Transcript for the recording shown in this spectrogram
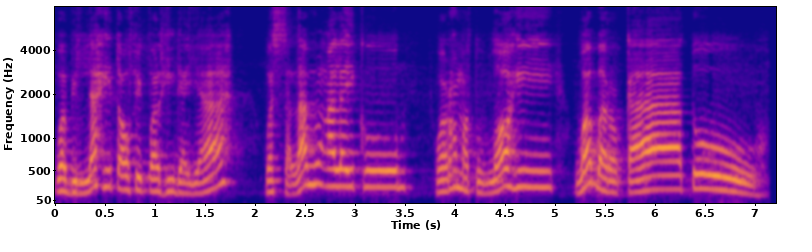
Wabillahi taufik wal hidayah. Wassalamualaikum warahmatullahi wabarakatuh.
